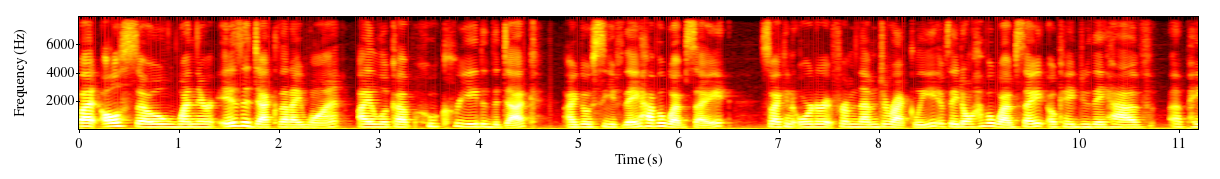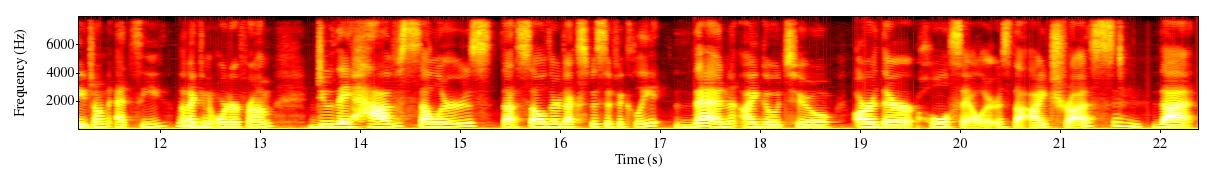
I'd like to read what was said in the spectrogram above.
But also, when there is a deck that I want, I look up who created the deck. I go see if they have a website so I can order it from them directly. If they don't have a website, okay, do they have a page on Etsy that I can mm-hmm. order from? Do they have sellers that sell their deck specifically? Then I go to are there wholesalers that I trust mm-hmm. that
